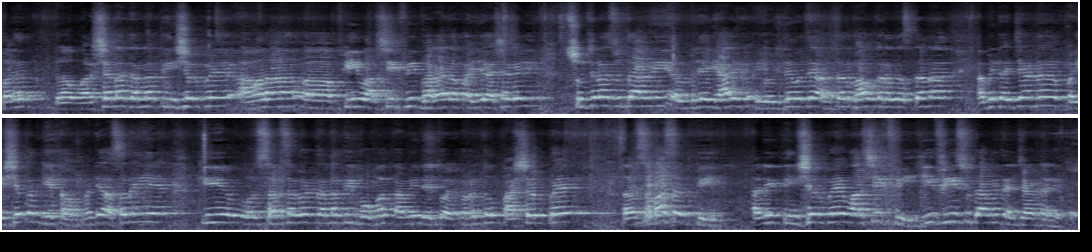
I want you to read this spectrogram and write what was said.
परत वर्षाला त्यांना तीनशे रुपये आम्हाला फी वार्षिक फी भरायला पाहिजे. अशा काही सूचना सुद्धा आम्ही म्हणजे ह्या योजनेमध्ये अंतर्भाव करत असताना आम्ही त्यांच्याकडनं पैसे पण घेत आहोत. म्हणजे असं नाहीये की सरसकट त्यांना ती मोफत आम्ही देतोय. परंतु पाचशे रुपये सभासद फी आणि तीनशे रुपये वार्षिक फी ही फी सुद्धा आम्ही त्यांच्याकडनं घेतोय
